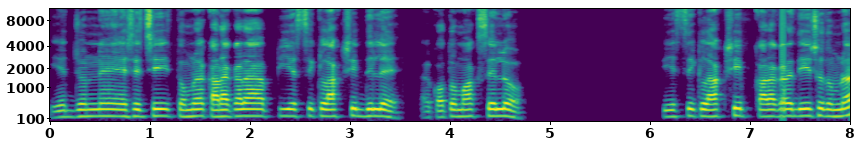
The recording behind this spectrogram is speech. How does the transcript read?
এর জন্য এসেছি। তোমরা কারা কারা পিএসসি ক্লার্কশিপ দিলে? আর কত মার্কস এলো? পিএসসি ক্লার্কশিপ কারা কারা দিয়েছ তোমরা?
